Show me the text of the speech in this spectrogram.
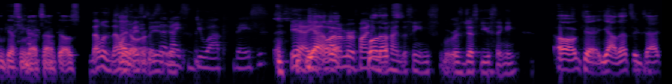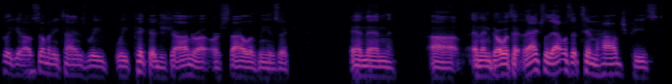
I'm guessing that's how it goes. That was that was don't It's basically just a nice doo-wop bass. Yeah, yeah. Yeah, Well, yeah. I remember finding Well, behind the scenes where it was just you singing. Oh, okay. Yeah, that's exactly, you know, so many times we we pick a genre or style of music and then uh and then go with it. And actually that was a Tim Hodge piece.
